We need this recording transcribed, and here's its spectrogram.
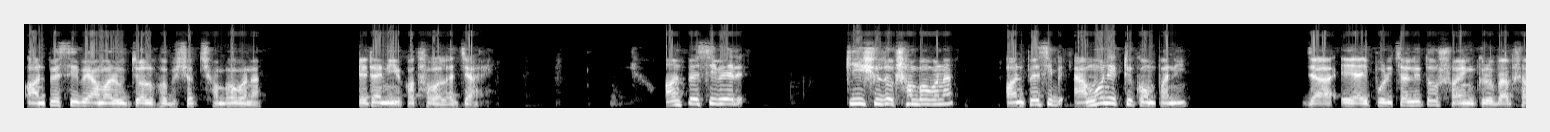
অনপেসিভে আমার উজ্জ্বল ভবিষ্যৎ সম্ভাবনা, এটা নিয়ে কথা বলা যায়। অনপেসিভের কি সুযোগ সম্ভাবনা? অনপেসিভ এমন একটি কোম্পানি যা এআই পরিচালিত, স্বয়ংক্রিয় ব্যবসা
